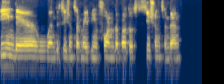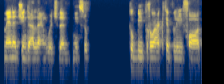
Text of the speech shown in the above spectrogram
being there when decisions are made, be informed about those decisions, and then managing that language that needs to to be proactively fought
